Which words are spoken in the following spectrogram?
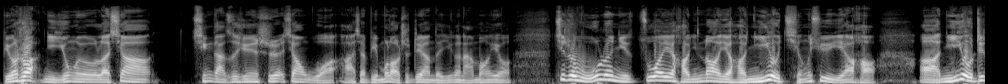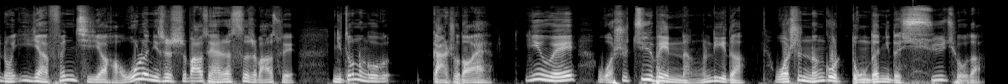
比方说，你拥有了像。情感咨询师像我啊，像比木老师这样的一个男朋友，其实无论你作也好，你闹也好，你有情绪也好，啊，你有这种意见分歧也好，无论你是十八岁还是四十八岁，你都能够感受到爱，因为我是具备能力的。我是能够懂得你的需求的。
